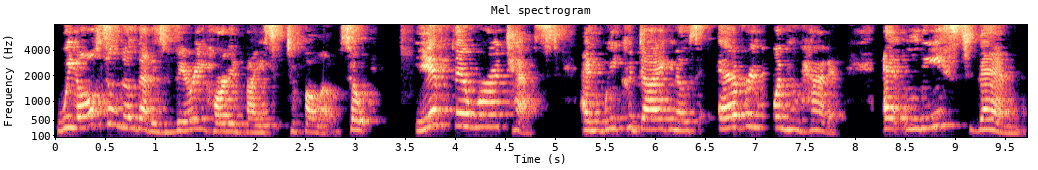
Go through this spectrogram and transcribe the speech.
We also know that is very hard advice to follow. So if there were a test and we could diagnose everyone who had it, at least then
